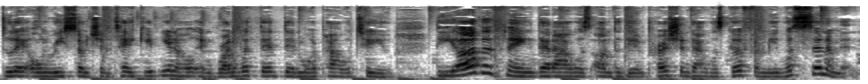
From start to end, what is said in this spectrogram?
do their own research and take it you know and run with it, then more power to you. The other thing that I was under the impression that was good for me was cinnamon.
